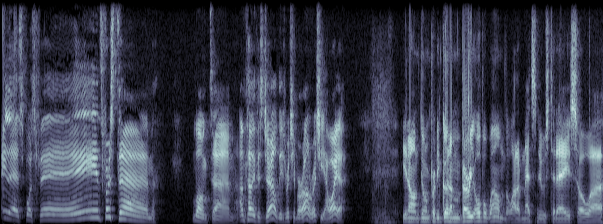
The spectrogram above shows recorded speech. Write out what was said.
Hey there, sports fans! First time, long time. I'm Tommy Fitzgerald. He's Richie Barone. Richie, how are you? You know, I'm doing pretty good. I'm very overwhelmed. A lot of Mets news today, so uh,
